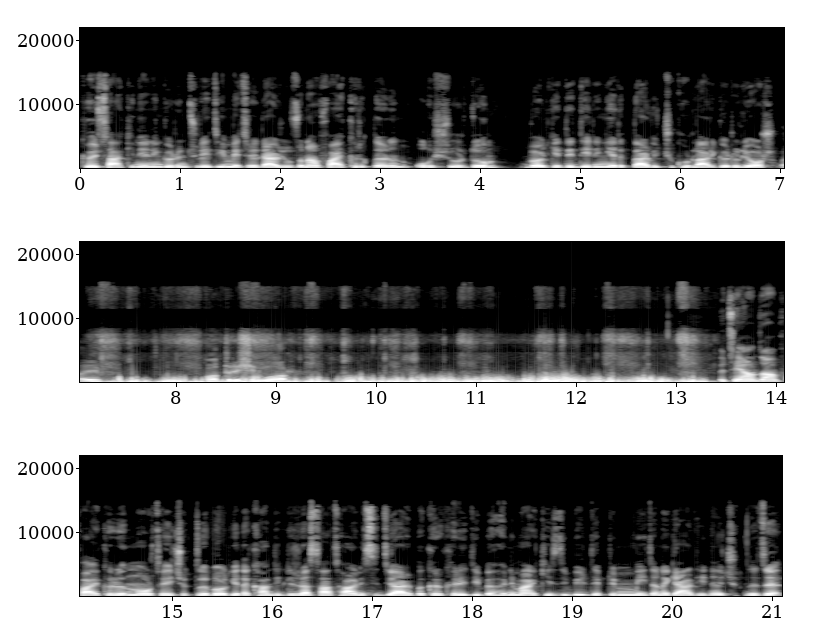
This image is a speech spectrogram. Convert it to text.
Köy sakinlerinin görüntülediği metrelerce uzanan fay kırıklarının oluşturduğu bölgede derin yarıklar ve çukurlar görülüyor. Hayır. Attrition Öte yandan fay kırığının ortaya çıktığı bölgede Kandilli Rasathanesi Diyarbakır Karadibi Hani merkezli bir depremin meydana geldiğini açıkladı.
